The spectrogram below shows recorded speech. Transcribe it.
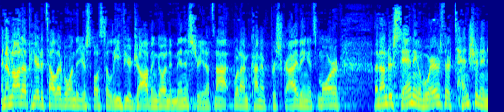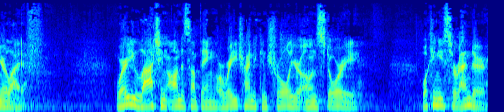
And I'm not up here to tell everyone that you're supposed to leave your job and go into ministry. That's not what I'm kind of prescribing. It's more an understanding of where's there tension in your life? Where are you latching onto something or where are you trying to control your own story? What can you surrender?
